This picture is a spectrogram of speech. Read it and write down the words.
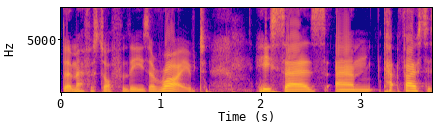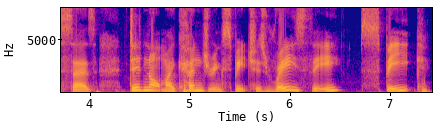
that Mephistopheles arrived. He says, um, Faustus says, Did not my conjuring speeches raise thee? Speak.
